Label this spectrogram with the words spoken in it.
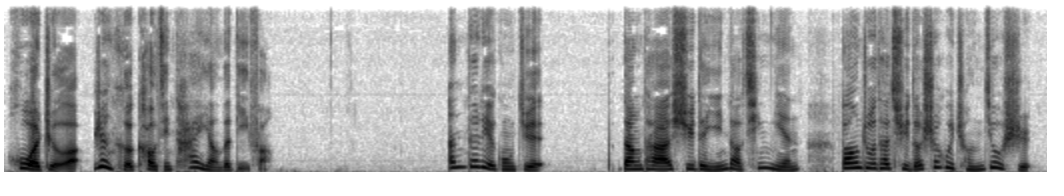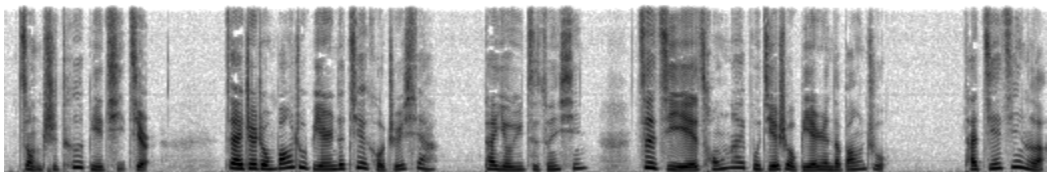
或者任何靠近太阳的地方。安德烈公爵，当他需得引导青年，帮助他取得社会成就时，总是特别起劲儿。在这种帮助别人的借口之下，他由于自尊心，自己从来不接受别人的帮助。他接近了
